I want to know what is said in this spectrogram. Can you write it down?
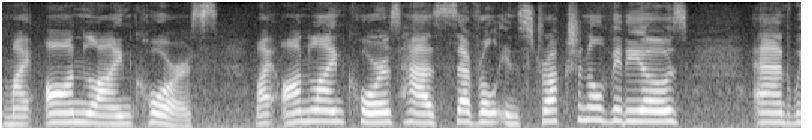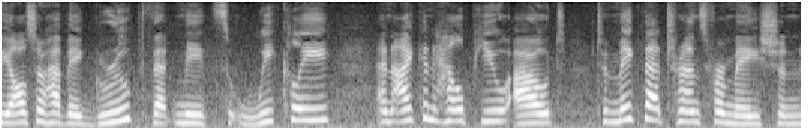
my online course. My online course has several instructional videos and we also have a group that meets weekly and I can help you out to make that transformation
